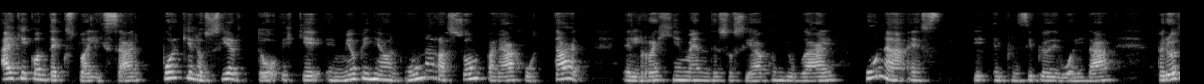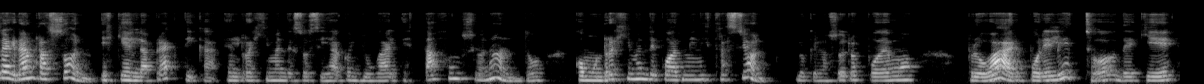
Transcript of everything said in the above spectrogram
hay que contextualizar porque lo cierto es que, en mi opinión, una razón para ajustar el régimen de sociedad conyugal, una es el principio de igualdad pero otra gran razón es que en la práctica el régimen de sociedad conyugal está funcionando como un régimen de coadministración, lo que nosotros podemos probar por el hecho de que,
